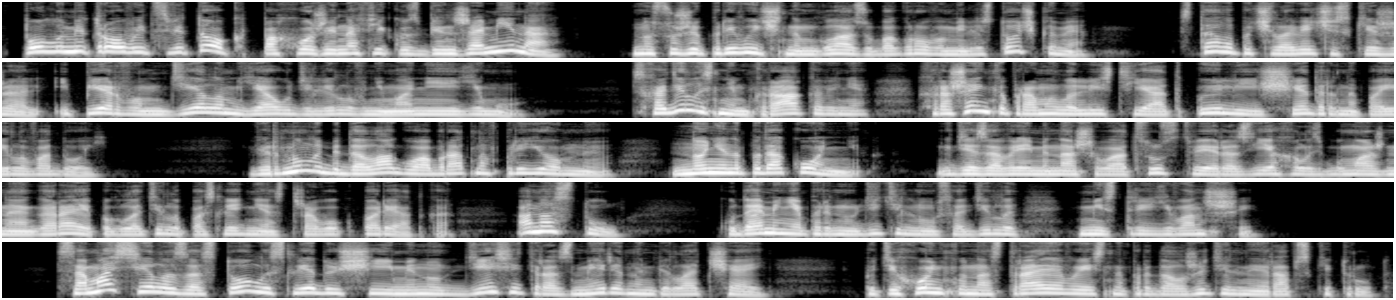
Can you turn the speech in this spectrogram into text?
Полуметровый цветок, похожий на фикус Бенджамина, но с уже привычным глазу багровыми листочками, стало по-человечески жаль, и первым делом я уделила внимание ему. Сходила с ним к раковине, хорошенько промыла листья от пыли и щедро напоила водой. Вернула бедолагу обратно в приемную, но не на подоконник, где за время нашего отсутствия разъехалась бумажная гора и поглотила последний островок порядка, а на стул, куда меня принудительно усадила мистер Еванши. Сама села за стол и следующие минут десять размеренно пила чай, потихоньку настраиваясь на продолжительный рабский труд.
